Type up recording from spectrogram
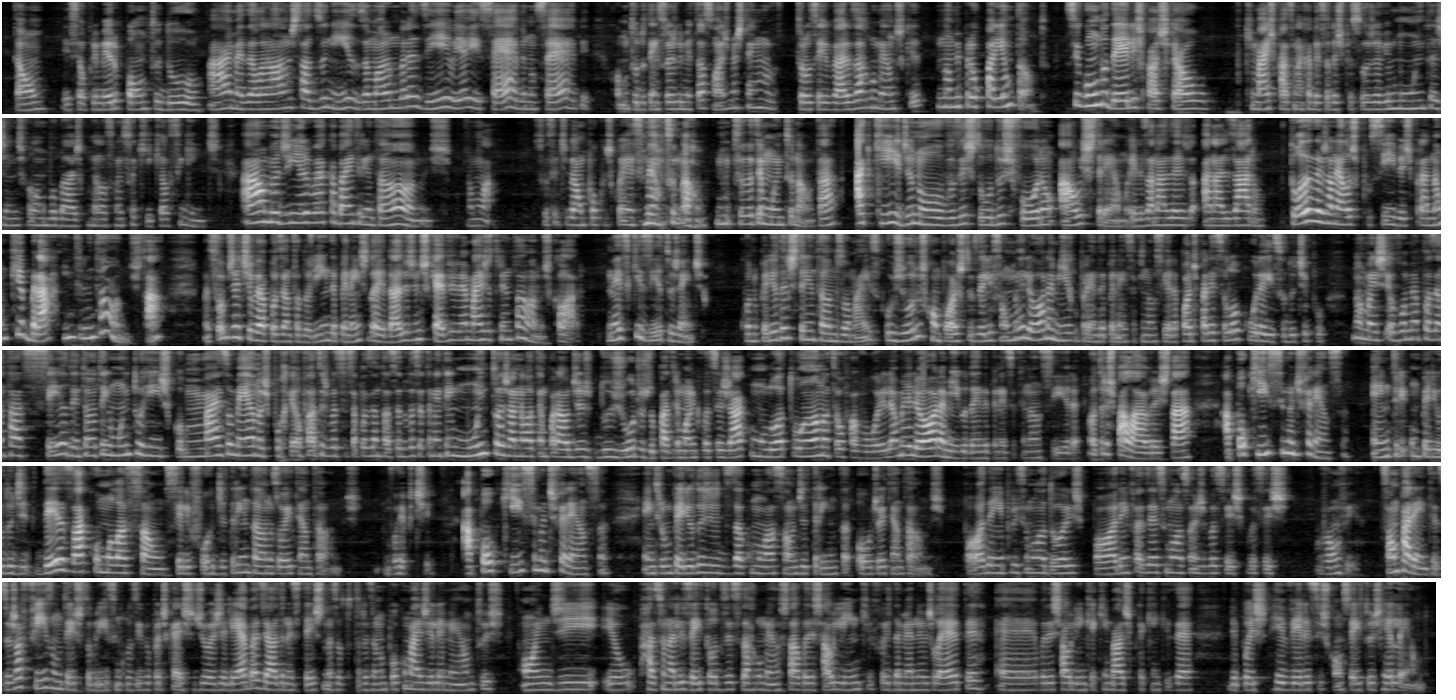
Então, esse é o primeiro ponto do. Ai, ah, mas ela é lá nos Estados Unidos, eu moro no Brasil, e aí, serve, não serve? Como tudo tem suas limitações, mas tem, trouxe aí vários argumentos que não me preocupariam tanto. Segundo deles, que eu acho que é o que mais passa na cabeça das pessoas, já vi muita gente falando bobagem com relação a isso aqui, que é o seguinte: ah, o meu dinheiro vai acabar em 30 anos. Vamos lá. Se você tiver um pouco de conhecimento, não. Não precisa ter muito, não, tá? Aqui, de novo, os estudos foram ao extremo. Eles analisaram todas as janelas possíveis para não quebrar em 30 anos, tá? Mas se o objetivo é aposentadoria, independente da idade, a gente quer viver mais de 30 anos, claro. Nesse quesito, gente, quando o período é de 30 anos ou mais, os juros compostos, eles são o melhor amigo para a independência financeira. Pode parecer loucura isso, do tipo, não, mas eu vou me aposentar cedo, então eu tenho muito risco, mais ou menos, porque o fato de você se aposentar cedo, você também tem muito a janela temporal de, dos juros, do patrimônio que você já acumulou atuando a seu favor. Ele é o melhor amigo da independência financeira. Outras palavras, tá? Há pouquíssima diferença entre um período de desacumulação, se ele for de 30 anos ou 80 anos. Vou repetir há pouquíssima diferença entre um período de desacumulação de 30 ou de 80 anos. Podem ir para os simuladores, podem fazer as simulações de vocês que vocês vão ver. Só um parênteses, eu já fiz um texto sobre isso, inclusive o podcast de hoje ele é baseado nesse texto, mas eu estou trazendo um pouco mais de elementos, onde eu racionalizei todos esses argumentos, tá? Vou deixar o link, foi da minha newsletter, é, vou deixar o link aqui embaixo para quem quiser depois rever esses conceitos relendo.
